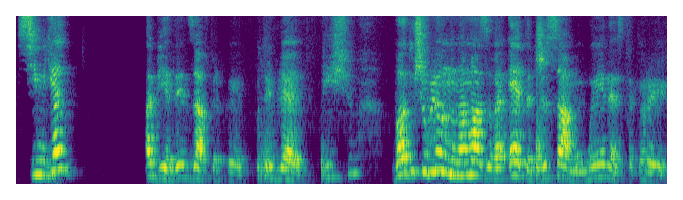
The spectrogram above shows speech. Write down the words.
семья обедает, завтракает, потребляет пищу, воодушевленно намазывая этот же самый майонез, который,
